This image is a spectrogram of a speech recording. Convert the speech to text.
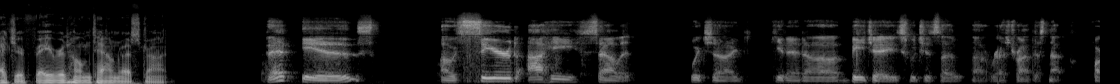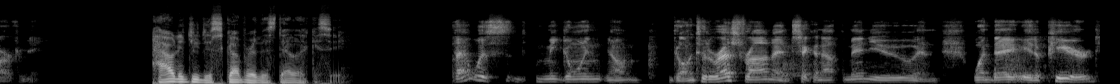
at your favorite hometown restaurant? That is a seared ahi salad, which I get at uh, BJ's, which is a, a restaurant that's not far from me. How did you discover this delicacy? That was me going, you know, going to the restaurant and checking out the menu. And one day it appeared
